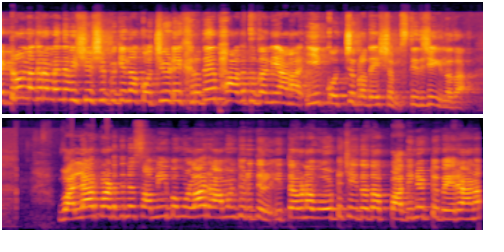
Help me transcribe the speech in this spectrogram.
മെട്രോ നഗരം എന്ന് വിശേഷിപ്പിക്കുന്ന കൊച്ചിയുടെ ഹൃദയഭാഗത്ത് തന്നെയാണ് ഈ കൊച്ചു പ്രദേശം സ്ഥിതി ചെയ്യുന്നത്. വല്ലാർപാടത്തിന് സമീപമുള്ള രാമൻതുരത്തിൽ ഇത്തവണ വോട്ട് ചെയ്തത് പതിനെട്ട് പേരാണ്.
